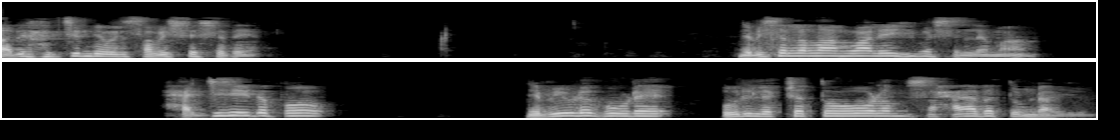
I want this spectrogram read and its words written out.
അത് ഹജ്ജിന്റെ ഒരു സവിശേഷതയാണ്. നബി സല്ലല്ലാഹു അലൈഹി വസല്ലമ ഹജ്ജ് ചെയ്തപ്പോ നബിയുടെ കൂടെ ഒരു ലക്ഷത്തോളം സഹാബത്തുണ്ടായിരുന്നു.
